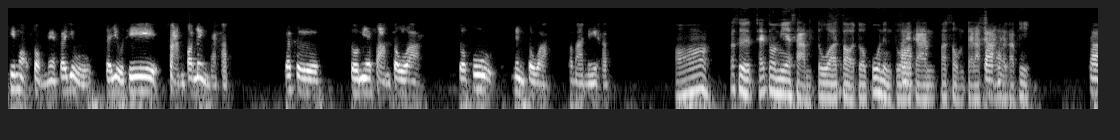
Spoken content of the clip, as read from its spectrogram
ที่เหมาะสมเนี่ยก็อยู่จะอยู่ที่สามต่อหนึ่งนะครับ ก็คือตัวเมียสามตัว ตัวผู้หนึ่งตัวประมาณนี้ครับอ๋อ ก็คือใช้ตัวเมียสามตัวต่อตัวผู้หนึ่งตัวครับในการผสมแต่ละครั้งใช่นะครับพี่ใช่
